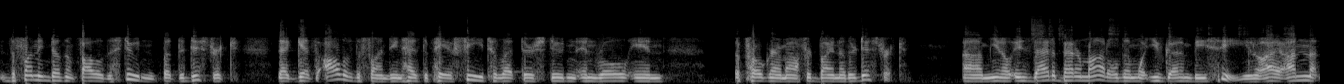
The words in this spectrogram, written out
the funding doesn't follow the student, but the district that gets all of the funding has to pay a fee to let their student enroll in a program offered by another district. Um, you know, is that a better model than what you've got in BC? You know, I, I'm not.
